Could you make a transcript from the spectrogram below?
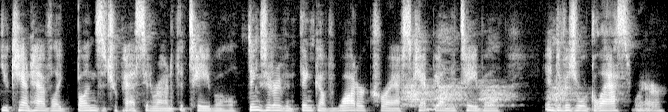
You can't have like buns that you're passing around at the table. Things you don't even think of. Water carafes can't be on the table. Individual glassware.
